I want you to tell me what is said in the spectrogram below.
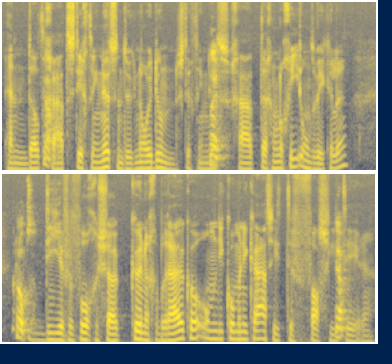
En dat ja. gaat Stichting Nuts natuurlijk nooit doen. Stichting Nuts nee. gaat technologie ontwikkelen. Klopt. Die je vervolgens zou kunnen gebruiken om die communicatie te faciliteren.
